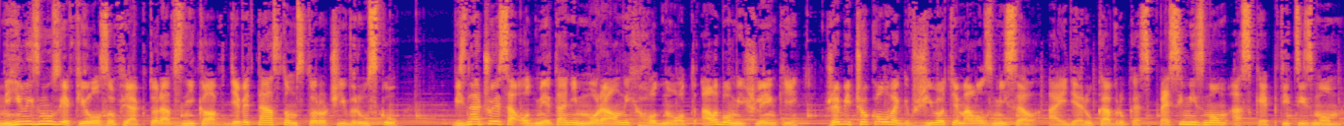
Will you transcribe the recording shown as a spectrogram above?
Nihilizmus je filozofia, ktorá vznikla v 19. storočí v Rusku. Vyznačuje sa odmietaním morálnych hodnôt alebo myšlienky, že by čokoľvek v živote malo zmysel a ide ruka v ruke s pesimizmom a skepticizmom.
